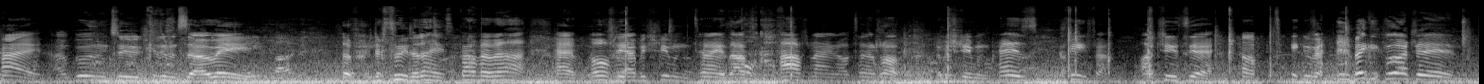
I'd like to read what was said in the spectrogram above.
Hi, I'm going to Kidderminster. away. The, food are is blah blah blah. Um, hopefully I'll be streaming tonight at half nine or ten o'clock. I'll be streaming Pez FIFA on Tuesday on Thank you for watching!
